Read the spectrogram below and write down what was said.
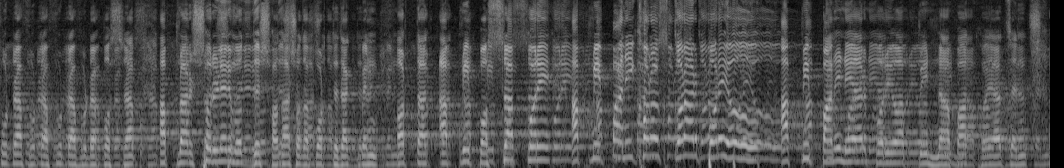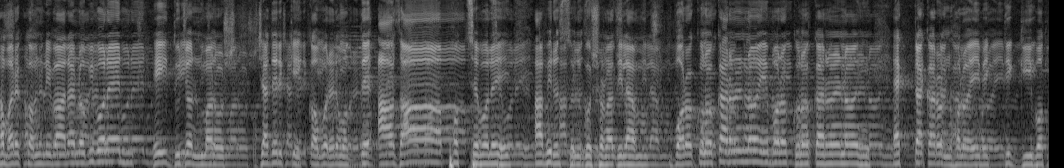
ফোটা ফোটা ফোটা ফোটা প্রস্রাব আপনার শরীরের মধ্যে সদা সদা পড়তে থাকবেন। অর্থাৎ আপনি প্রস্রাব করে আপনি পানি খরচ করার পরেও আপনি পানি নেয়ার পরেও আপনি নাপাক হয়ে আছেন। আমার কমলিওয়ালা নবী বলেন, এই দুজন মানুষ যাদেরকে কবরের মধ্যে আজাব হচ্ছে বলে আমি রসুল ঘোষণা দিলাম। বড় কোনো কারণে নয়, বড় কোনো কারণে নয়। একটা কারণ হলো এই ব্যক্তি গিবত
